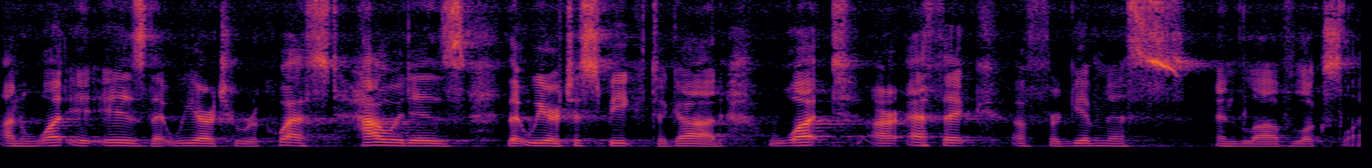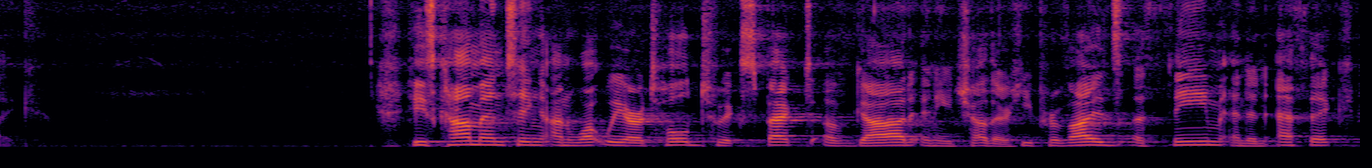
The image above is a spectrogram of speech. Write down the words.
on what it is that we are to request, how it is that we are to speak to God, what our ethic of forgiveness and love looks like. He's commenting on what we are told to expect of God and each other. He provides a theme and an ethic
